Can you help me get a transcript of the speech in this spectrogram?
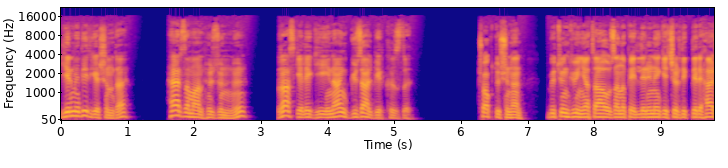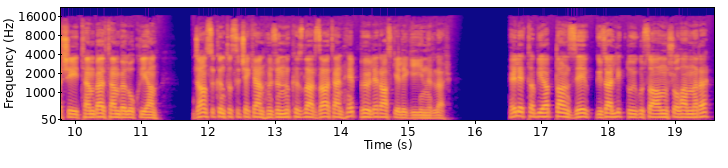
21 yaşında, her zaman hüzünlü, rastgele giyinen güzel bir kızdı. Çok düşünen, bütün gün yatağa uzanıp ellerine geçirdikleri her şeyi tembel tembel okuyan, can sıkıntısı çeken hüzünlü kızlar zaten hep böyle rastgele giyinirler. Hele tabiattan zevk, güzellik duygusu almış olanlara,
